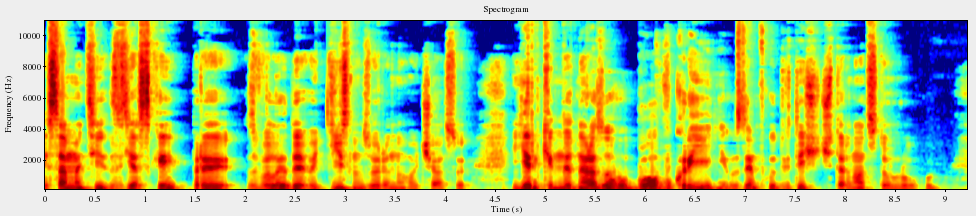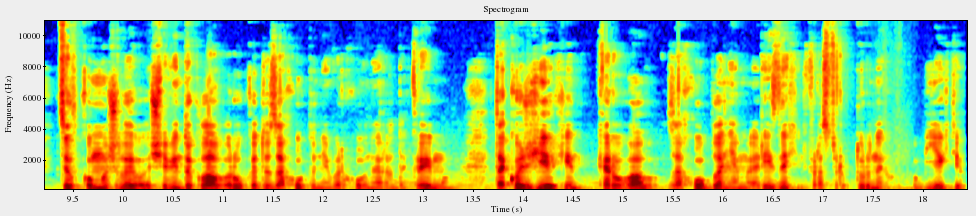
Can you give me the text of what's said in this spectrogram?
І саме ці зв'язки призвели до його дійсно зоряного часу. Єркін неодноразово був в Україні взимку 2014 року. Цілком можливо, що він доклав руки до захоплення Верховної Ради Криму. Також Гіркін керував захопленням різних інфраструктурних об'єктів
